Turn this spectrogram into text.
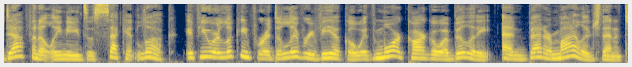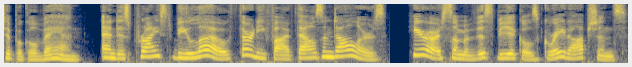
definitely needs a second look if you are looking for a delivery vehicle with more cargo ability and better mileage than a typical van, and is priced below $35,000. Here are some of this vehicle's great options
